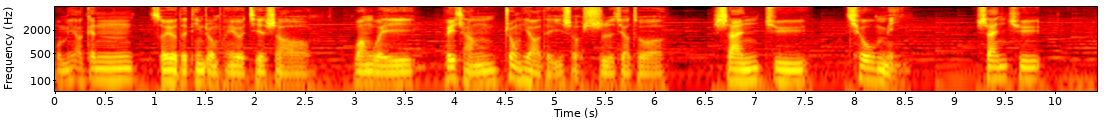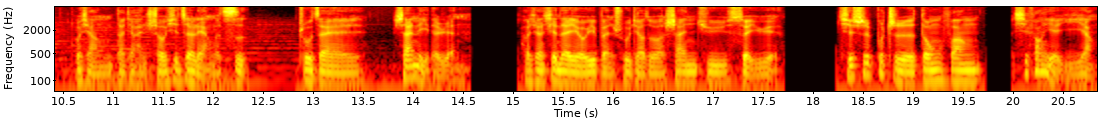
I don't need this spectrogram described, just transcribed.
我们要跟所有的听众朋友介绍王维非常重要的一首诗，叫做《山居秋暝》。山居，我想大家很熟悉这两个字。住在山里的人，好像现在有一本书叫做《山居岁月》。其实不止东方，西方也一样。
